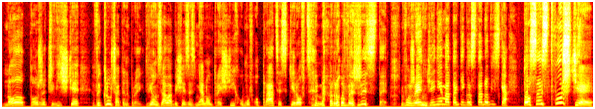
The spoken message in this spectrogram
No, to rzeczywiście wyklucza ten projekt. Wiązałaby się ze zmianą treści ich umów o pracę z kierowcy na rowerzystę. W urzędzie nie ma takiego stanowiska. To se stwórzcie!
